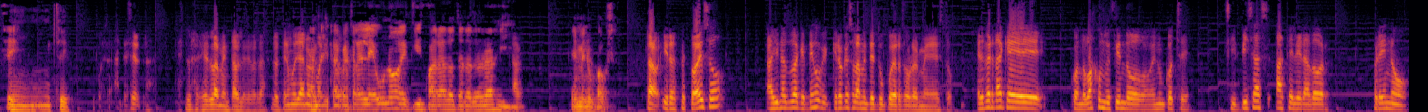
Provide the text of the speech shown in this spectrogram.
Sí. Mm, sí. Pues antes era- es lamentable, de verdad. Lo tenemos ya normalizado. apretar L1, X cuadrado, ta, ta, ta, ta, y Claro. el menú pausa. Claro, y respecto a eso, hay una duda que tengo que creo que solamente tú puedes resolverme esto. ¿Es verdad que cuando vas conduciendo en un coche, si pisas acelerador, freno,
